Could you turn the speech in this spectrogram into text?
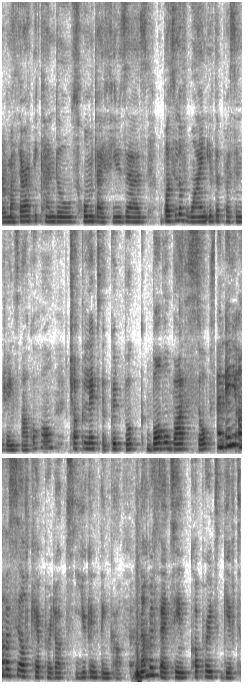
aromatherapy candles, home diffusers, a bottle of wine if the person drinks alcohol, chocolate, a good book, bubble bath soaps, and any other self care products you can think of. Number 13, corporate gift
